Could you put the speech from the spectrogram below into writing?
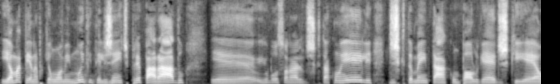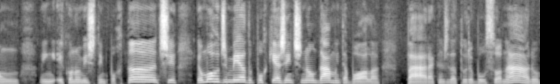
e é uma pena, porque é um homem muito inteligente, preparado, é, e o Bolsonaro diz que está com ele, diz que também está com Paulo Guedes, que é um, um economista importante. Eu morro de medo porque a gente não dá muita bola para a candidatura Bolsonaro,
